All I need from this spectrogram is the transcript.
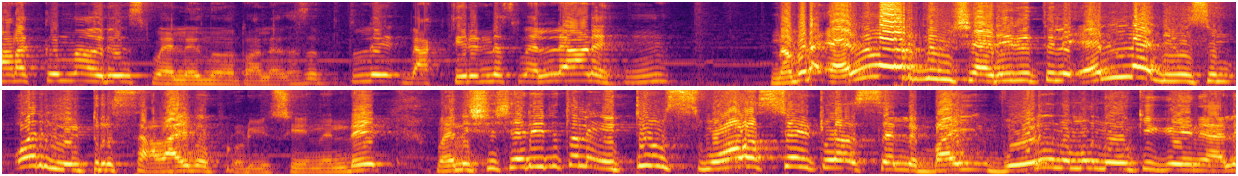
മണക്കുന്ന ഒരു സ്മെല്ല് എന്ന് പറഞ്ഞാൽ സത്യത്തിൽ ബാക്ടീരിയന്റെ സ്മെല്ലാണ് നമ്മുടെ എല്ലാവർക്കും ശരീരത്തിൽ എല്ലാ ദിവസവും ഒരു ലിറ്റർ സലൈവ പ്രൊഡ്യൂസ് ചെയ്യുന്നുണ്ട്. മനുഷ്യ ശരീരത്തിലെ ഏറ്റവും സ്മോളസ്റ്റ് ആയിട്ടുള്ള സെല്ല് ബൈ വോളിയം നമ്മൾ നോക്കിക്കഴിഞ്ഞാൽ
